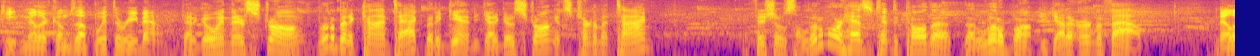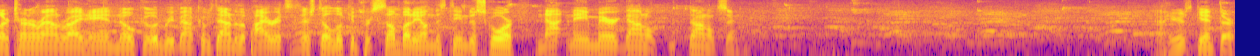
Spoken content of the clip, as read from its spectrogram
Keaton Miller comes up with the rebound. Got to go in there strong. A little bit of contact, but again, you got to go strong. It's tournament time. Officials a little more hesitant to call the, the little bump. You got to earn the foul. Miller turnaround right hand, no good. Rebound comes down to the Pirates as they're still looking for somebody on this team to score, not named Merrick Donald, Donaldson. Now here's Ginther.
